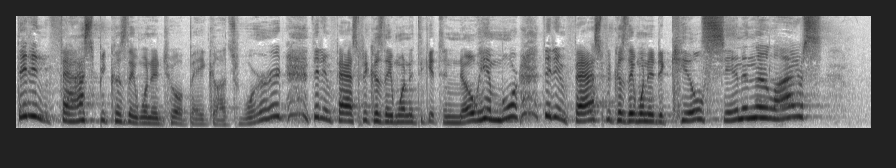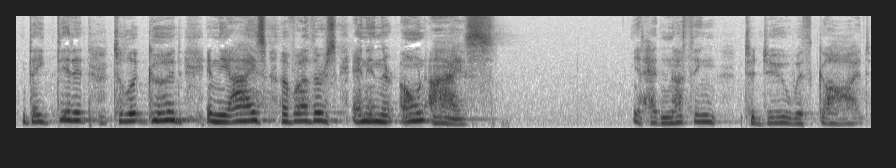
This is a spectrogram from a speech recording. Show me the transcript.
They didn't fast because they wanted to obey God's word. They didn't fast because they wanted to get to know Him more. They didn't fast because they wanted to kill sin in their lives. They did it to look good in the eyes of others and in their own eyes. It had nothing to do with God,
